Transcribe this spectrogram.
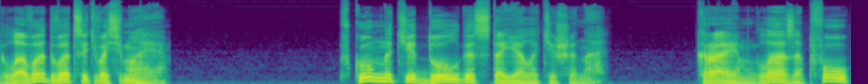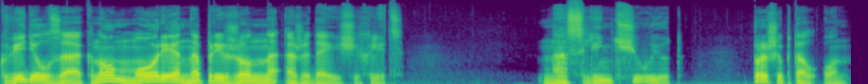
Глава 28. В комнате долго стояла тишина. Краем глаза Пфоук видел за окном море напряженно ожидающих лиц. «Нас линчуют», — прошептал он.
